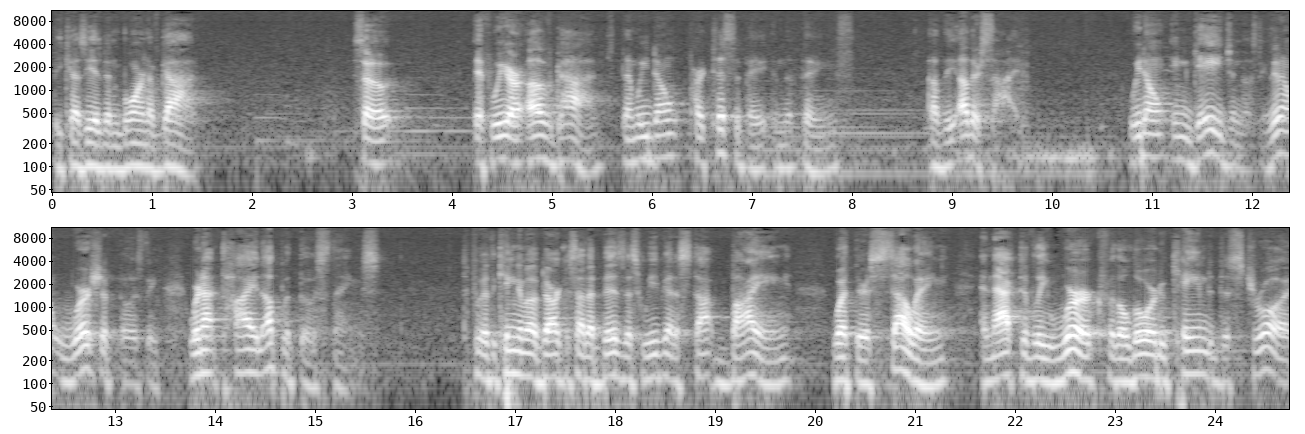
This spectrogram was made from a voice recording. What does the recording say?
because he has been born of God. So, if we are of God, then we don't participate in the things of the other side. We don't engage in those things. We don't worship those things. We're not tied up with those things. To put the kingdom of darkness out of business, we've got to stop buying what they're selling and actively work for the Lord who came to destroy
